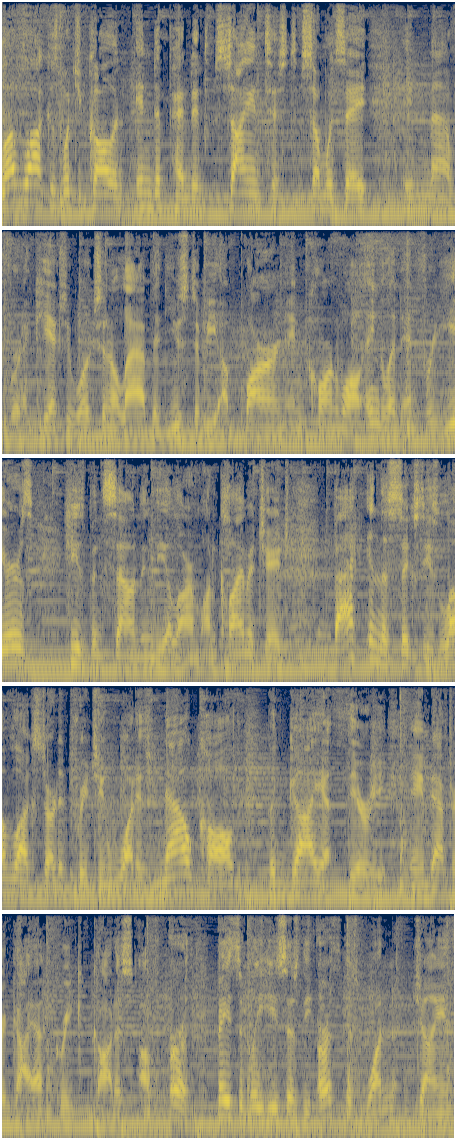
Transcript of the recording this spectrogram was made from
Lovelock is what you call an independent scientist. Some would say a maverick. He actually works in a lab that used to be a barn in Cornwall, England, and for years he's been sounding the alarm on climate change. Back in the 60s, Lovelock started preaching what is now called the Gaia theory, named after Gaia, Greek goddess of Earth. Basically, he says the Earth is one giant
